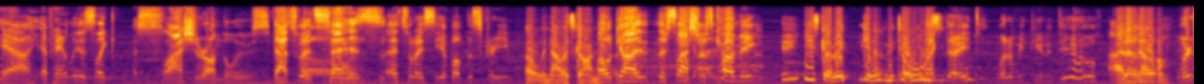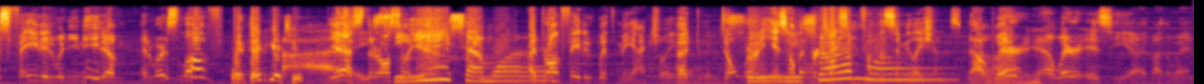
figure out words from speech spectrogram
Yeah, apparently there's like a slasher on the loose. That's what it says. That's what I see above the screen. Oh, and now it's gone. Oh god, the slasher's coming! He's gonna get on my Black toes. Knight, what are we going to do? I don't know. Where's Faded when you need him? And where's Love? Wait, they're here too? Yes, they're also See here. someone. I brought Faded with me, actually. But don't worry, his helmet protects him from the simulations. Now, where uh, where is he, uh, by the way?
